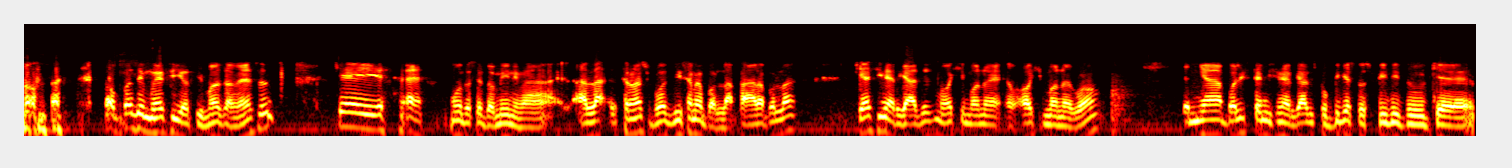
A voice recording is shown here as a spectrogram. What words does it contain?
Οπότε μου έφυγε ο θυμός αμέσως και ε, μου έδωσε το μήνυμα. Αλλά θέλω να σου πω ότι ζήσαμε πολλά, πάρα πολλά και συνεργάτες μου, όχι μόνο, όχι μόνο εγώ, και μια πολύ στενή συνεργάτης που πήγε στο σπίτι του και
